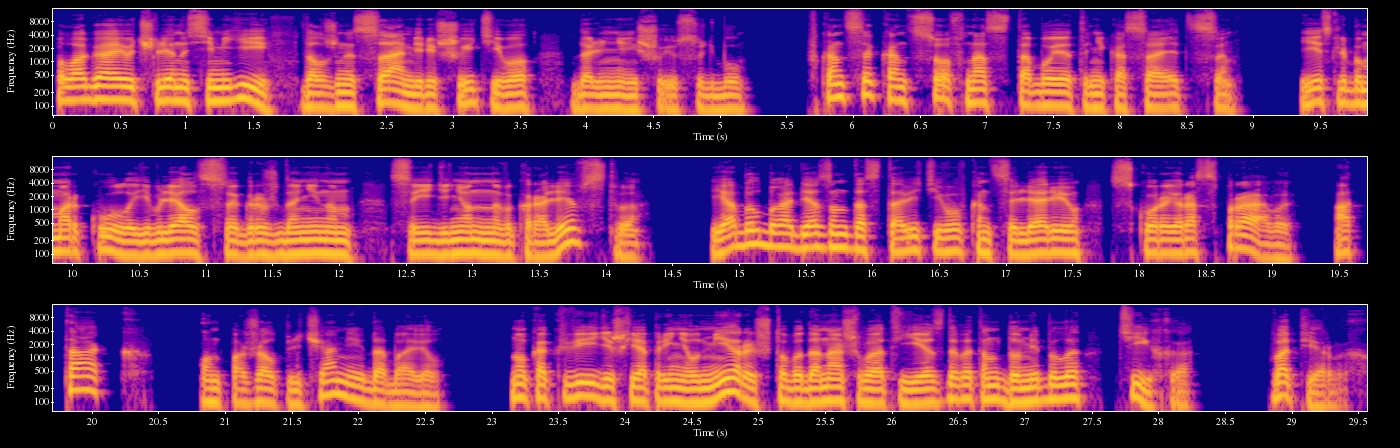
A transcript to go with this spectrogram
Полагаю, члены семьи должны сами решить его дальнейшую судьбу. В конце концов, нас с тобой это не касается. Если бы Маркула являлся гражданином Соединенного Королевства, я был бы обязан доставить его в канцелярию скорой расправы. А так, он пожал плечами и добавил, но, как видишь, я принял меры, чтобы до нашего отъезда в этом доме было тихо. Во-первых,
